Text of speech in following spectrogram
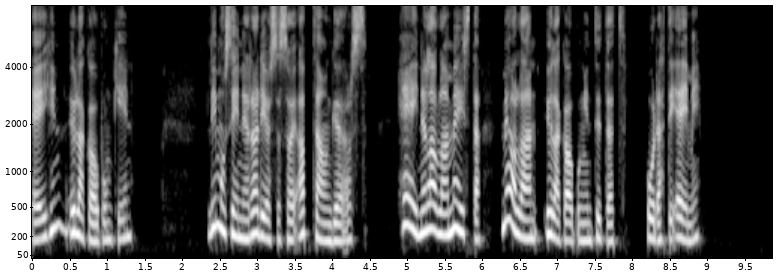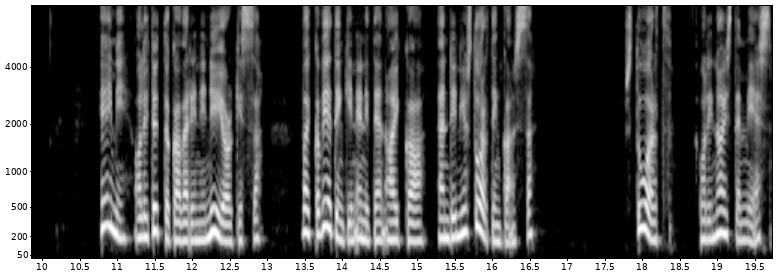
Ahin yläkaupunkiin. Limusiinin radiossa soi Uptown Girls. Hei, ne laulaa meistä. Me ollaan yläkaupungin tytöt, huudahti Amy. Amy oli tyttökaverini New Yorkissa, vaikka vietinkin eniten aikaa Andin ja Stuartin kanssa. Stuart oli naisten mies,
